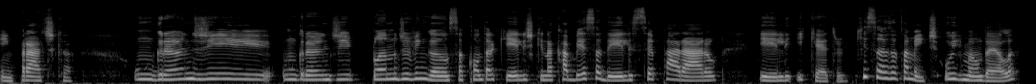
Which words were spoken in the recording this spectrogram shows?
em prática um grande, um grande plano de vingança contra aqueles que, na cabeça dele, separaram ele e Catherine, que são exatamente o irmão dela,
